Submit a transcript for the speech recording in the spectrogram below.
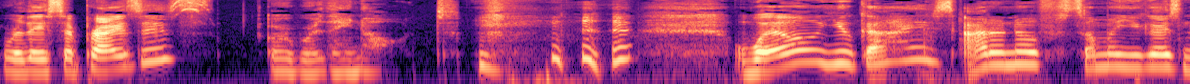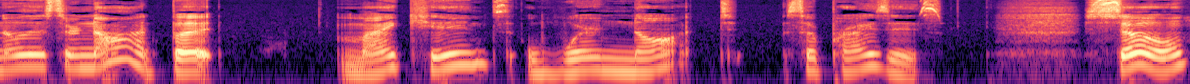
Were they surprises or were they not? well, you guys, I don't know if some of you guys know this or not, but my kids were not surprises. So,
